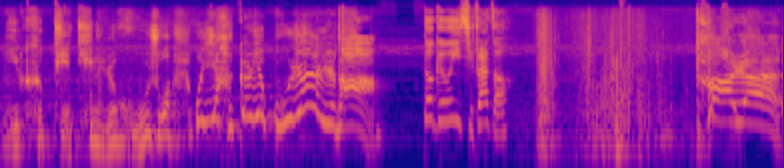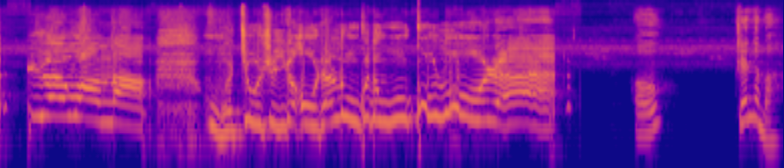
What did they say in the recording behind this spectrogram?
你可别听那人胡说，我压根就不认识他。都给我一起抓走！大人，冤枉呐！我就是一个偶然路过的无辜路人。哦，真的吗？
